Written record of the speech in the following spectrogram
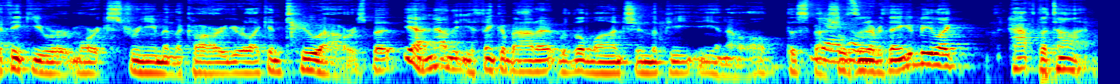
I think you were more extreme in the car. You were like in two hours. But yeah, now that you think about it, with the lunch and the P, you know, all the specials and everything, it'd be like half the time.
